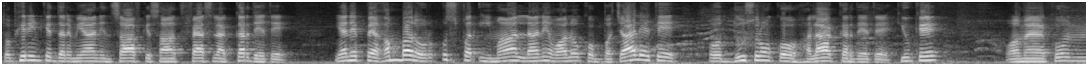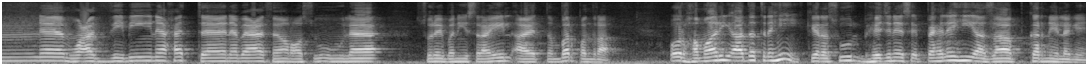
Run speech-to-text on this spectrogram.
تو پھر ان کے درمیان انصاف کے ساتھ فیصلہ کر دیتے۔ یعنی پیغمبر اور اس پر ایمان لانے والوں کو بچا لیتے اور دوسروں کو ہلاک کر دیتے۔ کیونکہ وما كنا معذبين حتى نبعث رسولا۔ سورہ بنی اسرائیل آیت نمبر پندرہ۔ اور ہماری عادت نہیں کہ رسول بھیجنے سے پہلے ہی عذاب کرنے لگیں۔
